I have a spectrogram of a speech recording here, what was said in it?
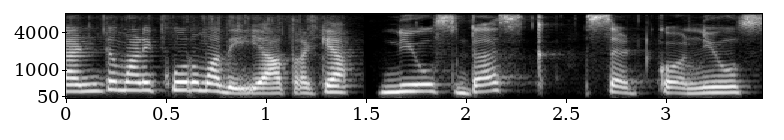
രണ്ട് മണിക്കൂർ മതി യാത്രയ്ക്ക്. ന്യൂസ് ഡെസ്ക് സെഡ്കോ ന്യൂസ്.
